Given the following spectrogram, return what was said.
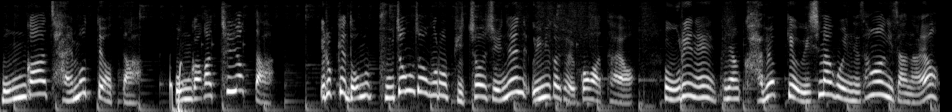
뭔가 잘못되었다, 뭔가가 틀렸다 이렇게 너무 부정적으로 비춰지는 의미가 될 것 같아요. 우리는 그냥 가볍게 의심하고 있는 상황이잖아요.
